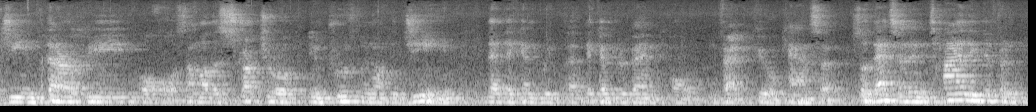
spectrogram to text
gene therapy or, or some other structural improvement of the gene, that they can, uh, they can prevent or in fact cure cancer. So that's an entirely different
